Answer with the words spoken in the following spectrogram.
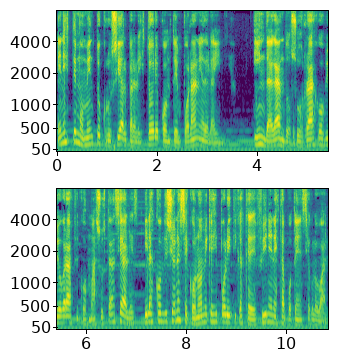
en este momento crucial para la historia contemporánea de la India, indagando sus rasgos biográficos más sustanciales y las condiciones económicas y políticas que definen esta potencia global,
